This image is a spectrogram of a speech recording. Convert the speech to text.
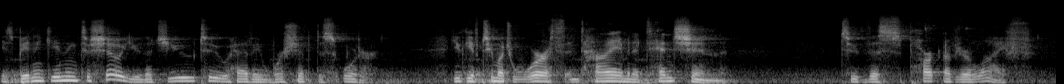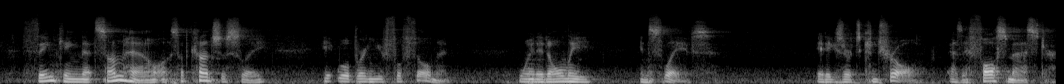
is beginning to show you that you too have a worship disorder. You give too much worth and time and attention to this part of your life, thinking that somehow, subconsciously, it will bring you fulfillment when it only enslaves. It exerts control as a false master.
